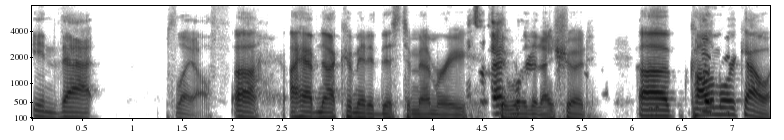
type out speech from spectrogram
in that playoff? Uh, I have not committed this to memory the way that I should. Uh, Collin Morikawa.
